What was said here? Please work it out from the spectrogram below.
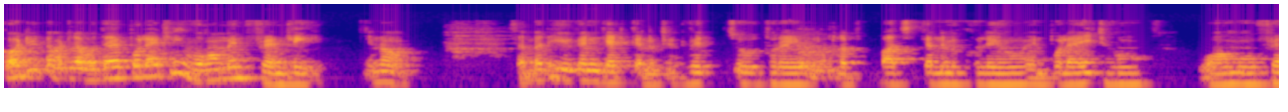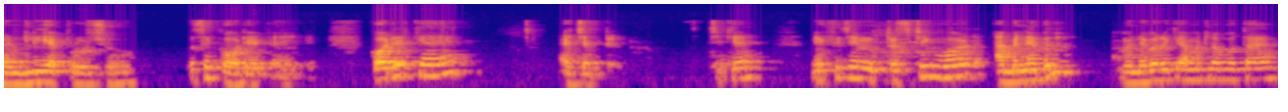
कॉर्डियल का मतलब होता है politely warm and friendly you know somebody you can get connected with जो थोड़े मतलब बातचीत करने में खुले हों एंड पोलाइट हों वार्म हो फ्रेंडली अप्रोच हो। उसे कॉर्डियल कहेंगे। कॉर्डियल क्या है? एडजेक्टिव ठीक है? Next is interesting word amenable amenable क्या मतलब होता है?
